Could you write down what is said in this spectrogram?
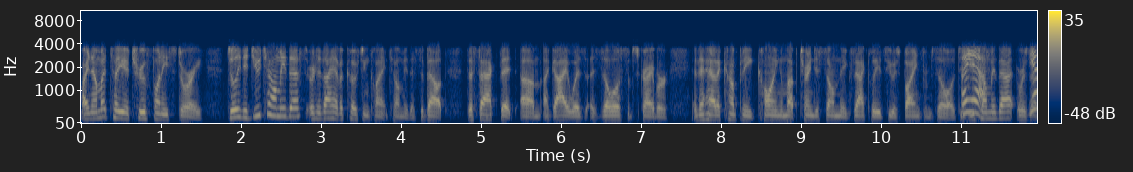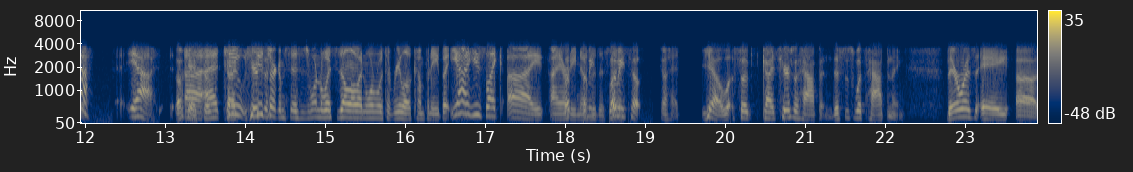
All right, now I'm going to tell you a true funny story. Julie, did you tell me this, or did I have a coaching client tell me this about the fact that um, a guy was a Zillow subscriber and then had a company calling him up trying to sell him the exact leads he was buying from Zillow? Did oh, you tell me that, or is yeah. that? Yeah. Okay. So, uh, two two the, circumstances, one with Zillow and one with a reload company. But yeah, he's like, uh, I I already let, know let me, who this let is. Me tell, Go ahead. Yeah. So guys, here's what happened. This is what's happening there was a uh,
